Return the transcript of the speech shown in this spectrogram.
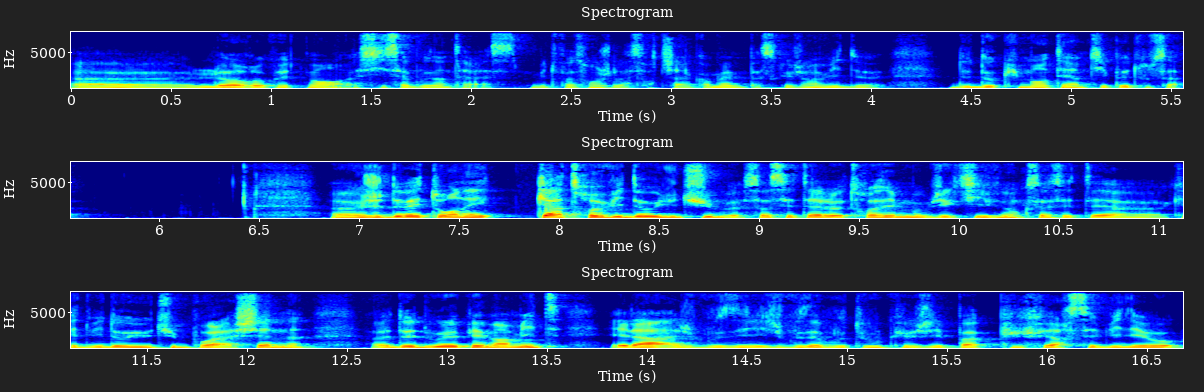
le recrutement si ça vous intéresse. Mais de toute façon, je la sortirai quand même parce que j'ai envie de, documenter un petit peu tout ça. Euh, je devais tourner 4 vidéos YouTube, ça c'était le troisième objectif, donc ça c'était euh, 4 vidéos YouTube pour la chaîne euh, de WP Marmite, et là je vous, je vous avoue tout que j'ai pas pu faire ces vidéos,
